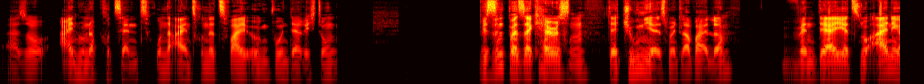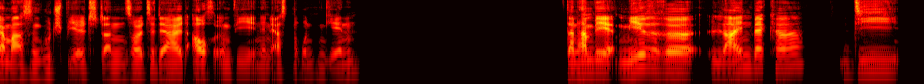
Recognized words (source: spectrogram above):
also 100% Runde 1, Runde 2, irgendwo in der Richtung. Wir sind bei Zach Harrison, der Junior ist mittlerweile. Wenn der jetzt nur einigermaßen gut spielt, dann sollte der halt auch irgendwie in den ersten Runden gehen. Dann haben wir mehrere Linebacker, die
